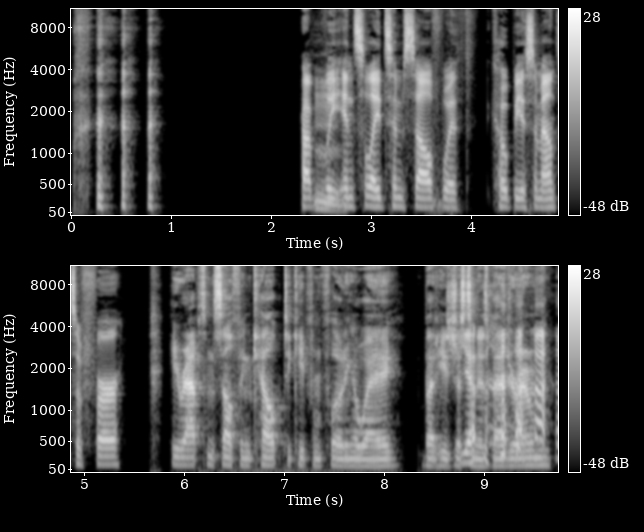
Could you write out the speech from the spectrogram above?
Probably Hmm. insulates himself with copious amounts of fur. he wraps himself in kelp to keep from floating away, but he's just Yep. in his bedroom.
